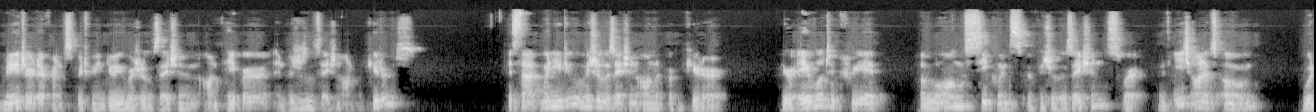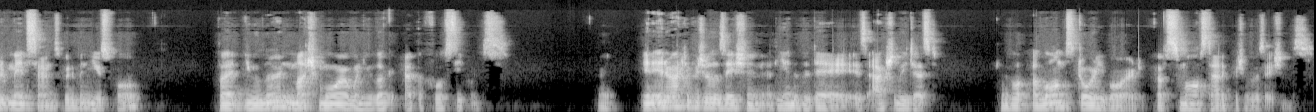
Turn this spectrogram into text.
major difference between doing visualization on paper and visualization on computers? It's that when you do a visualization on a computer, you're able to create a long sequence of visualizations where each on its own would have made sense, would have been useful, but you learn much more when you look at the full sequence. Right? An interactive visualization at the end of the day is actually just kind of a long storyboard of small static visualizations.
